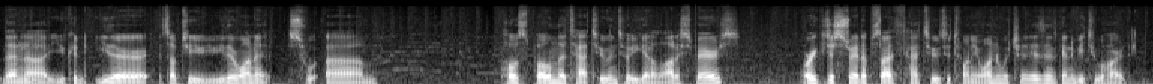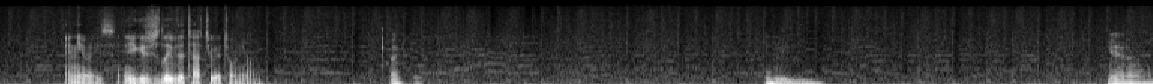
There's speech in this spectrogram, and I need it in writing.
Then uh, you could either. It's up to you. You either want to um, postpone the tattoo until you get a lot of spares, or you could just straight up start the tattoo to 21, which isn't going to be too hard. Anyways, and you could just leave the tattoo at 21. Okay. Hmm. Yeah, I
